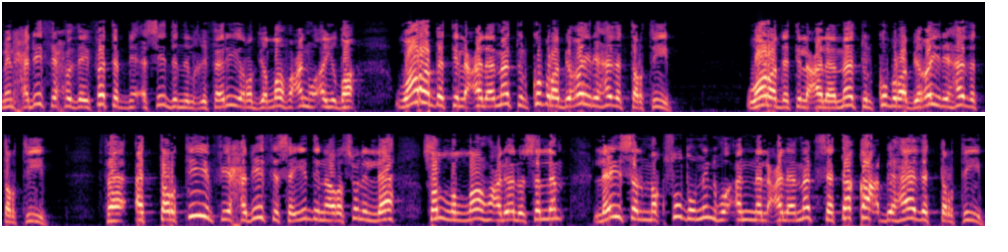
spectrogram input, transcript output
من حديث حذيفة بن أسيد الغفاري رضي الله عنه أيضا وردت العلامات الكبرى بغير هذا الترتيب. وردت العلامات الكبرى بغير هذا الترتيب. فالترتيب في حديث سيدنا رسول الله صلى الله عليه وسلم ليس المقصود منه أن العلامات ستقع بهذا الترتيب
